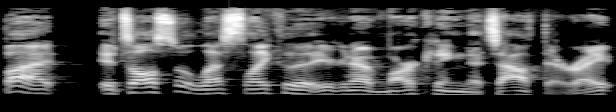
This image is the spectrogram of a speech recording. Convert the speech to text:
but it's also less likely that you're going to have marketing that's out there, right?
